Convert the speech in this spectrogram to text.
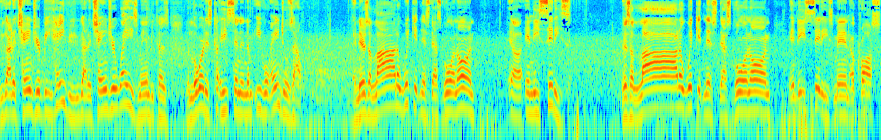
You got to change your behavior. You got to change your ways, man, because the Lord is He's sending them evil angels out, and there's a lot of wickedness that's going on uh, in these cities. There's a lot of wickedness that's going on in these cities, man, across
